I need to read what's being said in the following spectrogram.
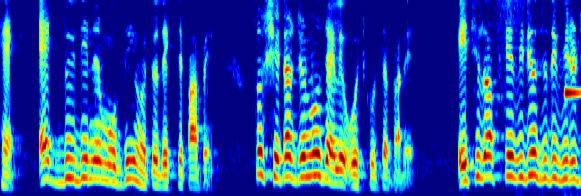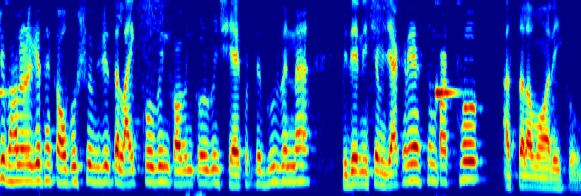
হ্যাঁ এক দুই দিনের মধ্যেই হয়তো দেখতে পাবেন। সো সেটার জন্য চাইলে ওয়েট করতে পারেন। এই ছিল আজকের ভিডিও যদি ভিডিওটি ভালো লেগে থাকে, অবশ্যই ভিডিওতে লাইক করবেন কমেন্ট করবেন শেয়ার করতে ভুলবেন না। বিদায় নিচ্ছি আমি জাকারি হাসান পার্থ। আসসালামু আলাইকুম।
